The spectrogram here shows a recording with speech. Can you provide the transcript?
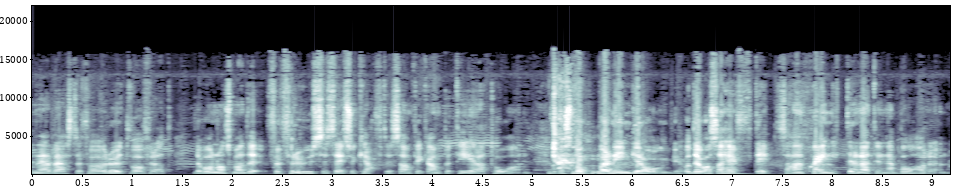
när jag läste förut, var för att det var någon som hade förfrusit sig så kraftigt så han fick amputera tån. Och stoppade den i en grogg. Och det var så häftigt, så han skänkte den här till den här baren.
